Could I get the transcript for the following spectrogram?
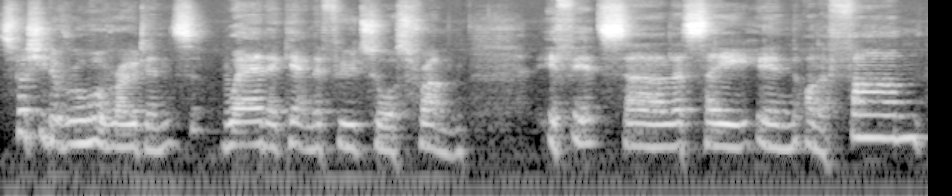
especially the rural rodents, where they're getting their food source from. If it's, uh, let's say, in on a farm,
